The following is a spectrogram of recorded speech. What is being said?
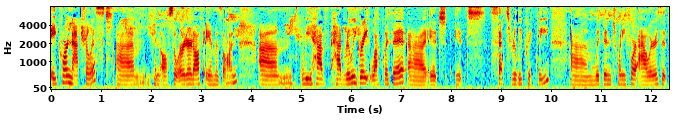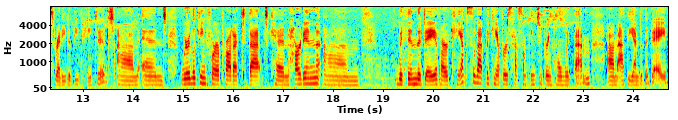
Acorn Naturalist. Um, you can also order it off Amazon. Um, we have had really great luck with it. Uh, it it's sets really quickly. Um, within 24 hours, it's ready to be painted. Um, and we're looking for a product that can harden. Um, within the day of our camp so that the campers have something to bring home with them um, at the end of the day.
